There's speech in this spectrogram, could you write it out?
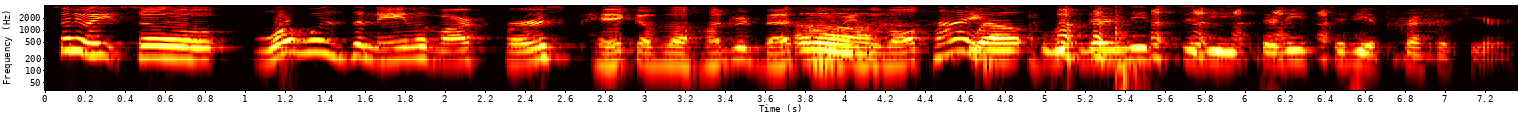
So anyway, so what was the name of our first pick of the hundred best Oh, movies of all time? well, there needs to be there needs to be a preface here.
